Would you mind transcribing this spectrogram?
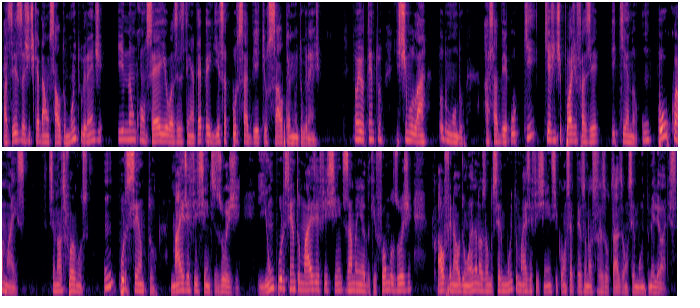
Às vezes a gente quer dar um salto muito grande e não consegue, ou às vezes tem até preguiça por saber que o salto é muito grande. Então eu tento estimular todo mundo a saber o que, que a gente pode fazer pequeno, um pouco a mais. Se nós formos 1% mais eficientes hoje e 1% mais eficientes amanhã do que fomos hoje, ao final de um ano nós vamos ser muito mais eficientes e com certeza os nossos resultados vão ser muito melhores.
